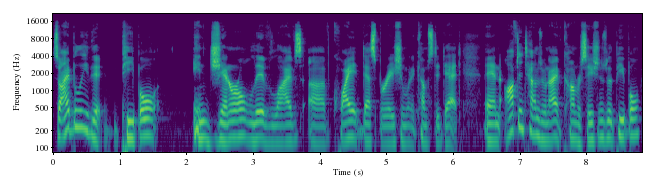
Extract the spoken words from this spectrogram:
So I believe that people in general live lives of quiet desperation when it comes to debt. And oftentimes, when I have conversations with people,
